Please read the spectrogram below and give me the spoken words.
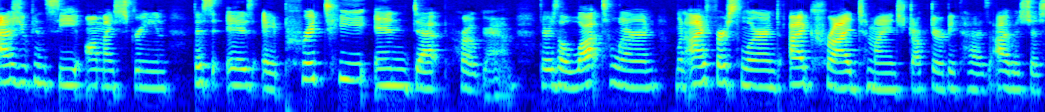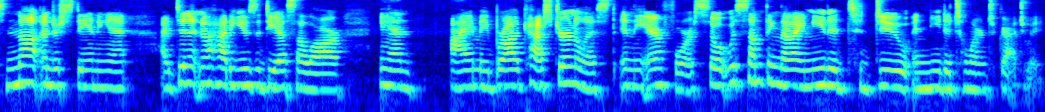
as you can see on my screen this is a pretty in-depth program. There's a lot to learn. When i first learned i cried to my instructor because i was just not understanding it. I didn't know how to use a dslr and I am a broadcast journalist in the Air Force, so it was something that I needed to do and needed to learn to graduate.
